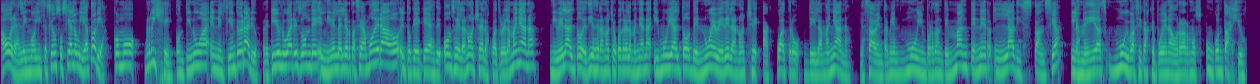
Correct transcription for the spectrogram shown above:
Ahora, la inmovilización social obligatoria. ¿Cómo rige? Continúa en el siguiente horario. Para aquellos lugares donde el nivel de alerta sea moderado, el toque de queda es de 11 de la noche a las 4 de la mañana, nivel alto de 10 de la noche a 4 de la mañana y muy alto de 9 de la noche a 4 de la mañana. Ya saben, también muy importante mantener la distancia y las medidas muy básicas que pueden ahorrarnos un contagio,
